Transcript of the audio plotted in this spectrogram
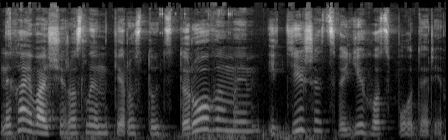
Нехай ваші рослинки ростуть здоровими і тішать своїх господарів.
